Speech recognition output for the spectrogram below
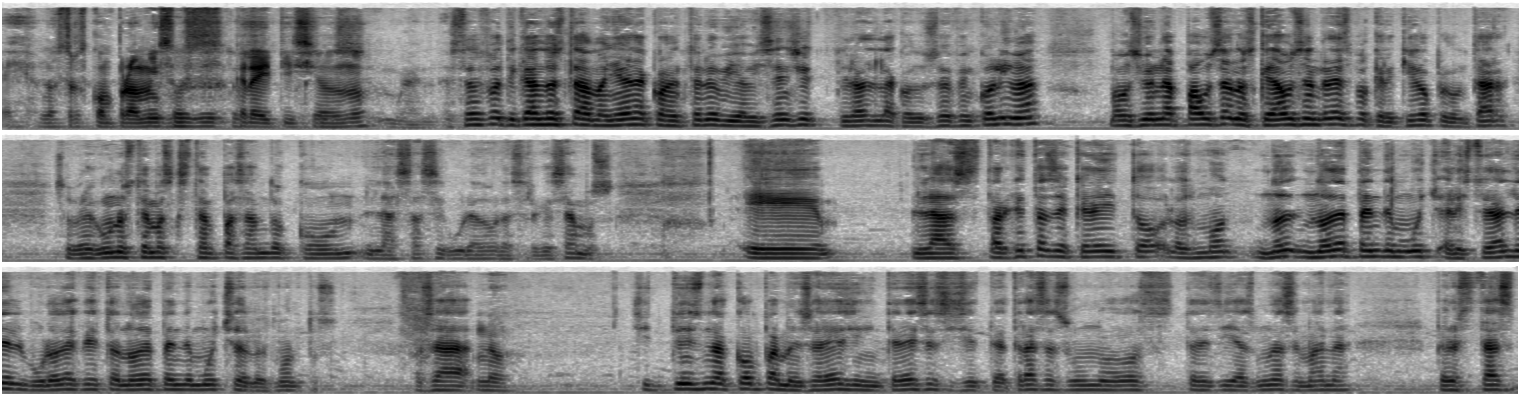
eh, nuestros compromisos crediticios, ¿no? Bueno, estamos platicando esta mañana con Antonio Villavicencio, titular de la Conducef en Colima. Vamos a ir a una pausa, nos quedamos en redes porque le quiero preguntar sobre algunos temas que están pasando con las aseguradoras. Regresamos. Eh, las tarjetas de crédito, los no, no depende mucho, el historial del buró de crédito no depende mucho de los montos. O sea, no. si tienes una compra mensualidad sin intereses y si te atrasas uno, dos, tres días, una semana, pero estás,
